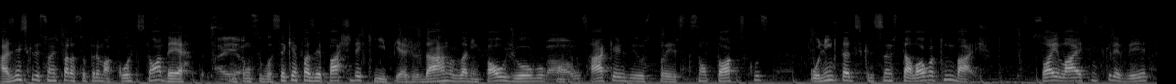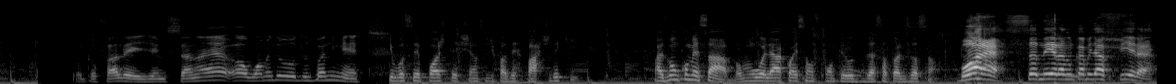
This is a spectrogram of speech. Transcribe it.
as inscrições para a Suprema Corte estão abertas. Aí, então, ó. se você quer fazer parte da equipe e ajudar-nos a limpar o jogo Bom. contra os hackers e os players que são tóxicos, o link da descrição está logo aqui embaixo. Só ir lá e se inscrever. O que eu falei, James Sun é o homem do, dos banimentos. Que você pode ter chance de fazer parte da equipe. Mas vamos começar, vamos olhar quais são os conteúdos dessa atualização. Bora! Saneira no caminho da feira!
